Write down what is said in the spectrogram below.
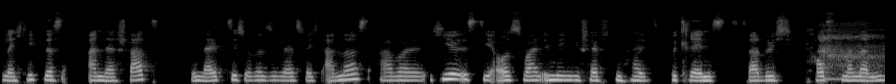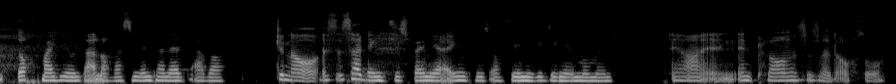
vielleicht liegt das an der Stadt, in Leipzig oder so wäre es vielleicht anders, aber hier ist die Auswahl in den Geschäften halt begrenzt. Dadurch kauft man dann doch mal hier und da noch was im Internet, aber Genau, es ist halt, denkt sich bei mir eigentlich auf wenige Dinge im Moment. ja, in, in Plauen ist es halt auch so.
